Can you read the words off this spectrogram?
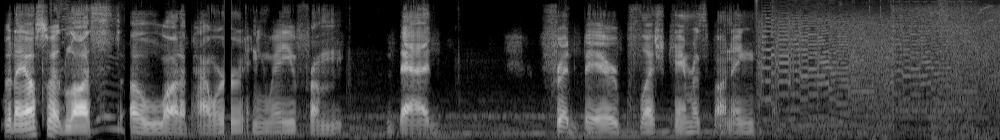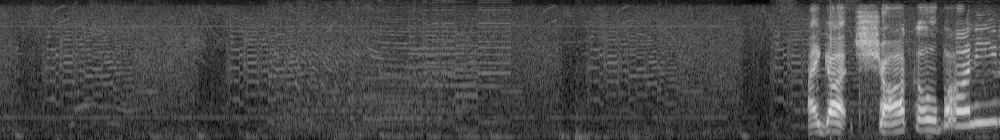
But I also had lost a lot of power anyway from bad Fredbear plush camera spawning. I got Choco Bonnied?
